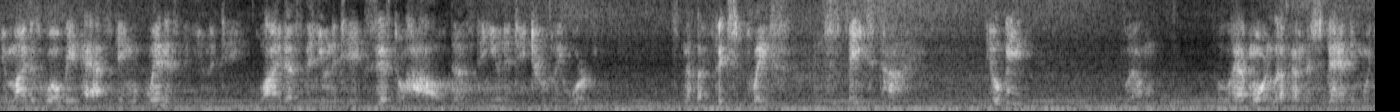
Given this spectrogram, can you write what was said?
You might as well be asking when is the Unity? Why does the Unity exist? Or how does the Unity truly work? It's not a fixed place in space-time. You'll be... well, you'll have more luck understanding when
